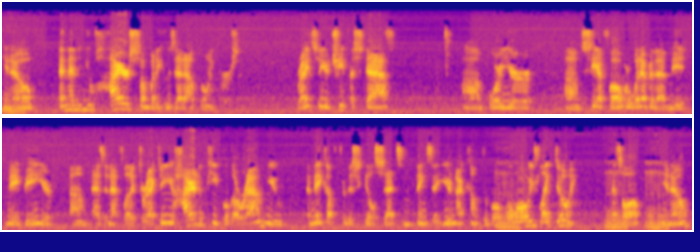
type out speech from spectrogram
You mm-hmm. know, and then you hire somebody who's that outgoing person, right? So your chief of staff um, or your um, CFO or whatever that may, may be, your um, as an athletic director, you hire the people around you that make up for the skill sets and things that you're not comfortable mm-hmm. or always like doing. Mm-hmm. That's all, mm-hmm. you know.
